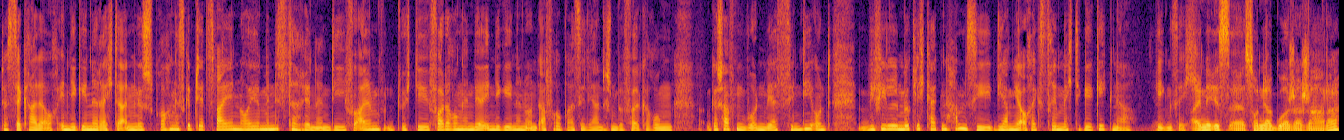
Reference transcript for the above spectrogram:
Du hast ja gerade auch indigene Rechte angesprochen. Es gibt ja zwei neue Ministerinnen, die vor allem durch die Forderungen der indigenen und afro-brasilianischen Bevölkerung geschaffen wurden. Wer sind die und wie viele Möglichkeiten haben sie? Die haben ja auch extrem mächtige Gegner gegen sich. Eine ist äh, Sonja Guajajara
